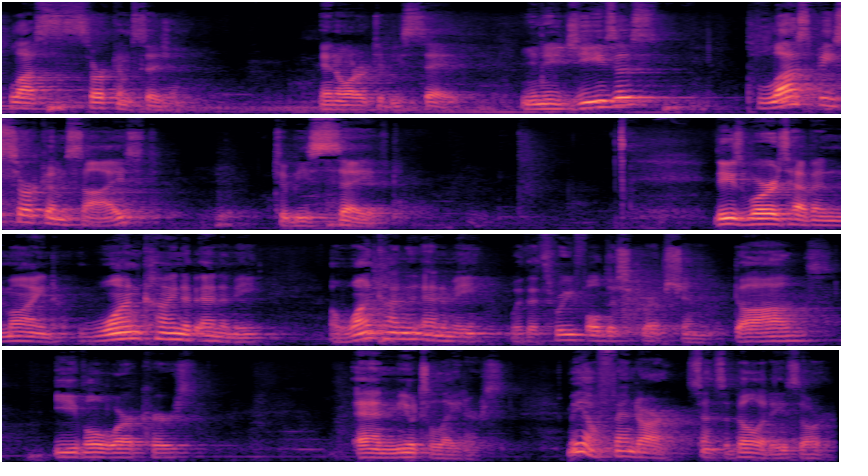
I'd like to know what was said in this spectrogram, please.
plus circumcision in order to be saved. You need Jesus plus be circumcised to be saved. These words have in mind one kind of enemy, a one kind of enemy with a threefold description dogs, evil workers, and mutilators. It may offend our sensibilities or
